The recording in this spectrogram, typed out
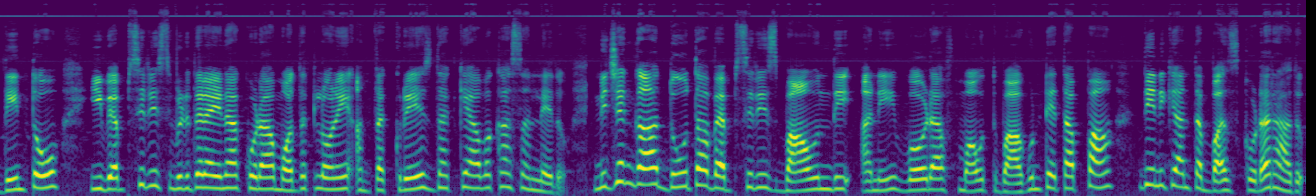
దీంతో ఈ వెబ్ సిరీస్ విడుదలైనా కూడా మొదట్లోనే అంత క్రేజ్ దక్కే అవకాశం లేదు. నిజంగా దూత వెబ్ సిరీస్ బాగుంది అని వర్డ్ ఆఫ్ మౌత్ బాగుంటే తప్ప దీనికి అంత బజ్ కూడా రాదు.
